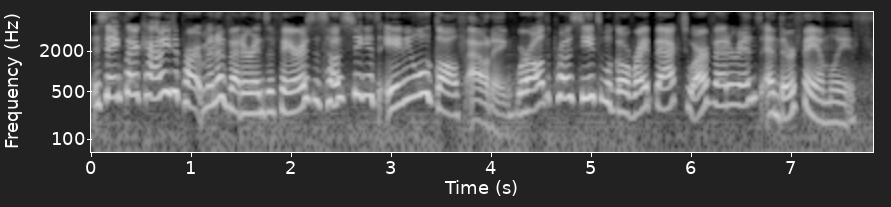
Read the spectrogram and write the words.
The St. Clair County Department of Veterans Affairs is hosting its annual golf outing, where all the proceeds will go right back to our veterans and their families.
